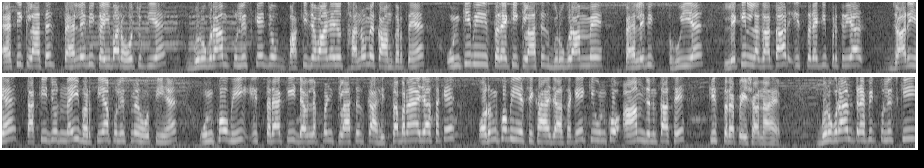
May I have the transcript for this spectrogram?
ऐसी क्लासेस पहले भी कई बार हो चुकी है। गुरुग्राम पुलिस के जो बाकी जवान हैं, जो थानों में काम करते हैं, उनकी भी इस तरह की क्लासेस गुरुग्राम में पहले भी हुई है, लेकिन लगातार इस तरह की प्रक्रिया जारी है ताकि जो नई भर्तियाँ पुलिस में होती हैं, उनको भी इस तरह की डेवलपमेंट क्लासेस का हिस्सा बनाया जा सके और उनको भी ये सिखाया जा सके कि उनको आम जनता से किस तरह पेश आना है। गुरुग्राम ट्रैफ़िक पुलिस की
